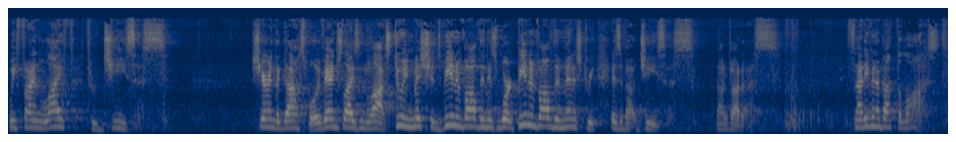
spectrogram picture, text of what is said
We find life through Jesus. Sharing the gospel, evangelizing lost, doing missions, being involved in His work, being involved in ministry is about Jesus, not about us. It's not even about the lost,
